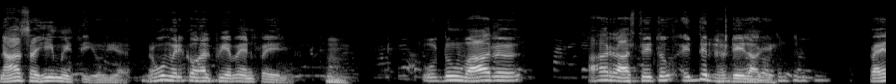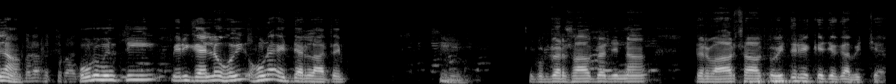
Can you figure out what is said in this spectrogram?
ਨਾ ਸਹੀ ਮਿੰਤੀ ਹੋਈ ਹੈ ਉਹ ਮੇਰੇ ਕੋਲ ਪੀਐਮਐਨ ਪਏ ਨੇ। ਹੂੰ ਉਦੋਂ ਬਾਅਦ ਆਹ ਰਾਸਤੇ ਤੋਂ ਇੱਧਰ ਠੱਡੇ ਲਾਗੇ ਪਹਿਲਾਂ ਹੁਣ ਮਿੰਤੀ ਮੇਰੀ ਗੱਲ ਹੋਈ, ਹੁਣ ਇੱਧਰ ਲਾਤੇ ਗੁਰਦੁਆਰਾ ਸਾਹਿਬ ਦਾ ਜਿੰਨਾ ਦਰਬਾਰ ਸਾਹਿਬ ਤੋਂ ਇੱਧਰ ਇੱਕ ਜਗ੍ਹਾ ਵਿੱਚ ਹੈ।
